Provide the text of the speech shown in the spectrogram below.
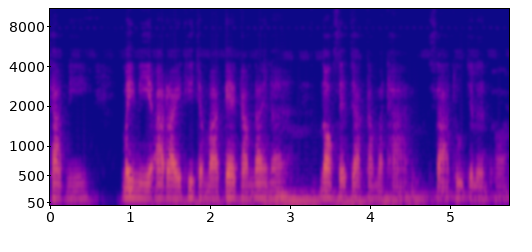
ชาตินี้ ไม่มีอะไรที่จะมาแก้กรรมได้นะ นอกเสียจากกรรมฐานสาธุเจริญพร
